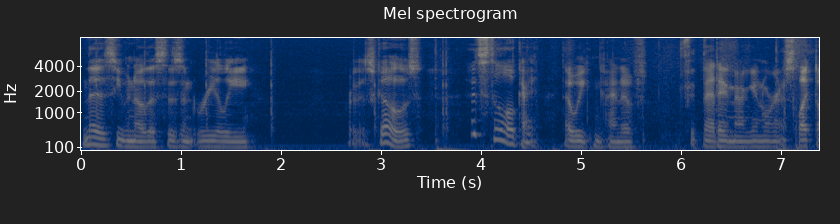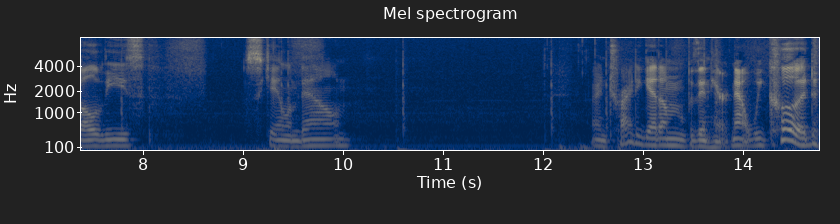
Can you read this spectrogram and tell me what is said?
And this, even though this isn't really where this goes, it's still okay that we can kind of fit that in. Again, we're going to select all of these, scale them down, and try to get them within here. Now we could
